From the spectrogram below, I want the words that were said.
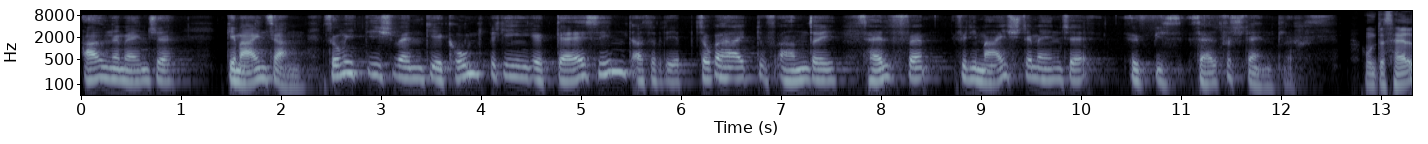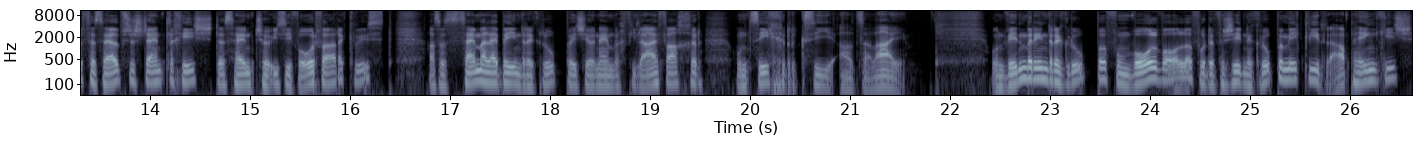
allen Menschen gemeinsam. Somit ist, wenn die Grundbedingungen gegeben sind, also die Bezogenheit auf andere, das Helfen für die meisten Menschen etwas Selbstverständliches. Und das Helfen selbstverständlich ist, das haben schon unsere Vorfahren gewusst. Also das Zusammenleben in einer Gruppe ist ja nämlich viel einfacher und sicherer gewesen als allein. Und weil man in einer Gruppe vom Wohlwollen der verschiedenen Gruppenmitglieder abhängig ist,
